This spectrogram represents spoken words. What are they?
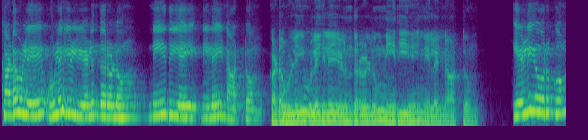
கடவுளே உலகில் எழுந்தருளும் நீதியை நிலைநாட்டும். கடவுளே உலகிலே எழுந்தருளும் நீதியை நிலைநாட்டும். எளியோருக்கும்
